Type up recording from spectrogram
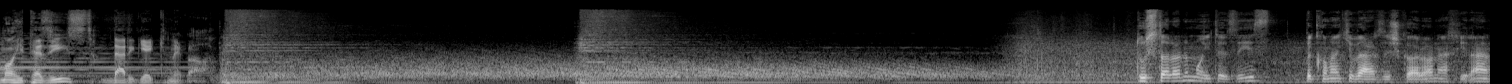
محیط زیست در یک نگاه. دوستداران محیط زیست به کمک ورزشکاران اخیرا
